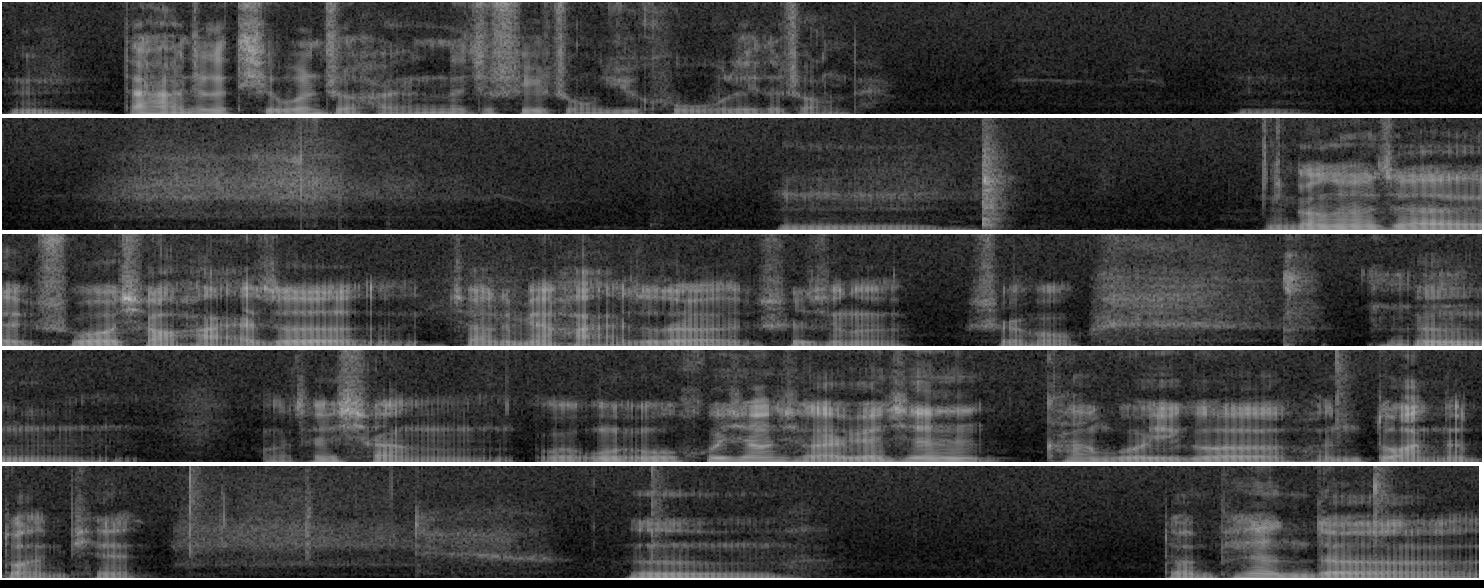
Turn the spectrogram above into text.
嗯。但好像这个提问者好像那就是一种欲哭无泪的状态。嗯。嗯，你刚才在说小孩子家里面孩子的事情的时候，嗯，我在想，我我我回想起来，原先看过一个很短的短片，嗯，短片的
